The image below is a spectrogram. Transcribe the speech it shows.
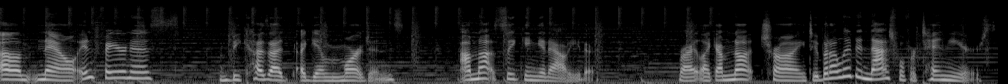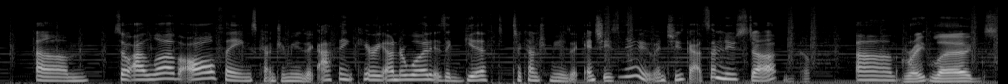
Um, now, in fairness, because I again margins, I'm not seeking it out either, right? Like I'm not trying to. But I lived in Nashville for ten years, um, so I love all things country music. I think Carrie Underwood is a gift to country music, and she's new and she's got some new stuff. Um, Great legs.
